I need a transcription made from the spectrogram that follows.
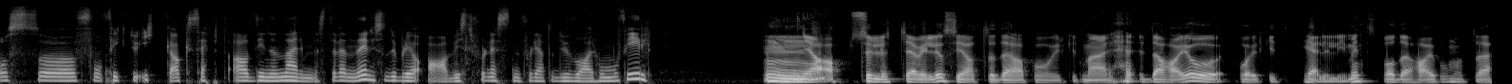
Og så fikk du ikke aksept av dine nærmeste venner, så du ble jo avvist for nesten fordi at du var homofil. Mm, ja, absolutt. Jeg vil jo si at det har påvirket meg Det har jo påvirket hele livet mitt, og det har jo på en måte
